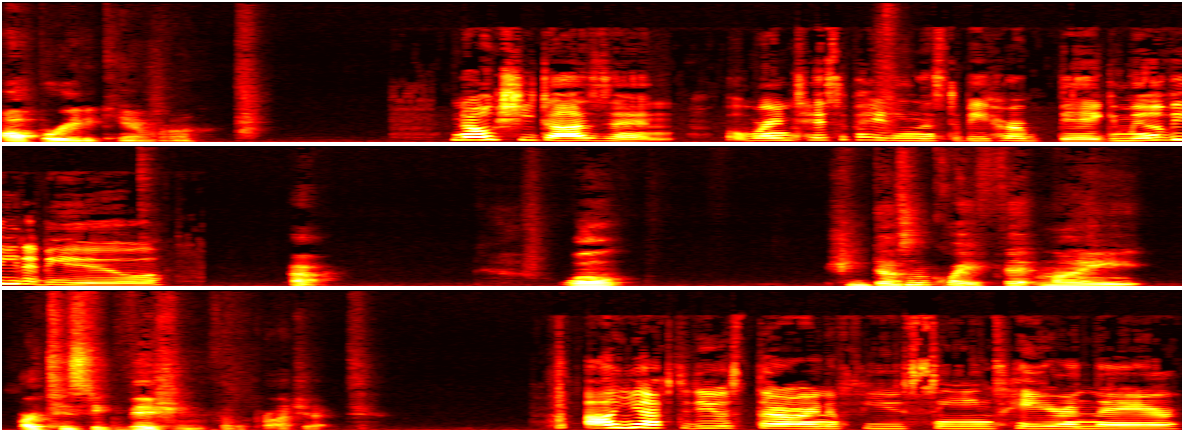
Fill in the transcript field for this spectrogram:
operate a camera. No, she doesn't. But we're anticipating this to be her big movie debut. Ah. Well, she doesn't quite fit my artistic vision for the project. All you have to do is throw in a few scenes here and there.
